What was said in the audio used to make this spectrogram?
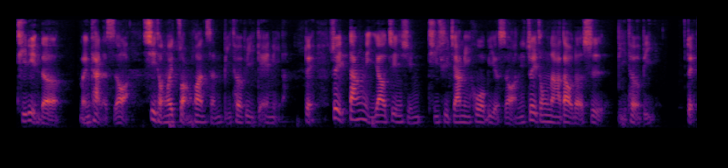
提领的门槛的时候啊，系统会转换成比特币给你啊。对，所以当你要进行提取加密货币的时候啊，你最终拿到的是比特币。对，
